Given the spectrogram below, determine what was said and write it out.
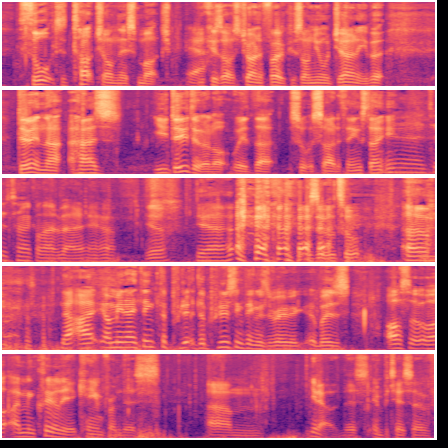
thought to touch on this much Yeah. because I was trying to focus on your journey. But doing that has you do do a lot with that sort of side of things, don't you? Yeah, to talk a lot about it. Yeah. Yeah. Yeah. Is it all talk? um, no, I, I mean, I think the produ- the producing thing was very big. It was also, well, I mean, clearly it came from this, um, you know, this impetus of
